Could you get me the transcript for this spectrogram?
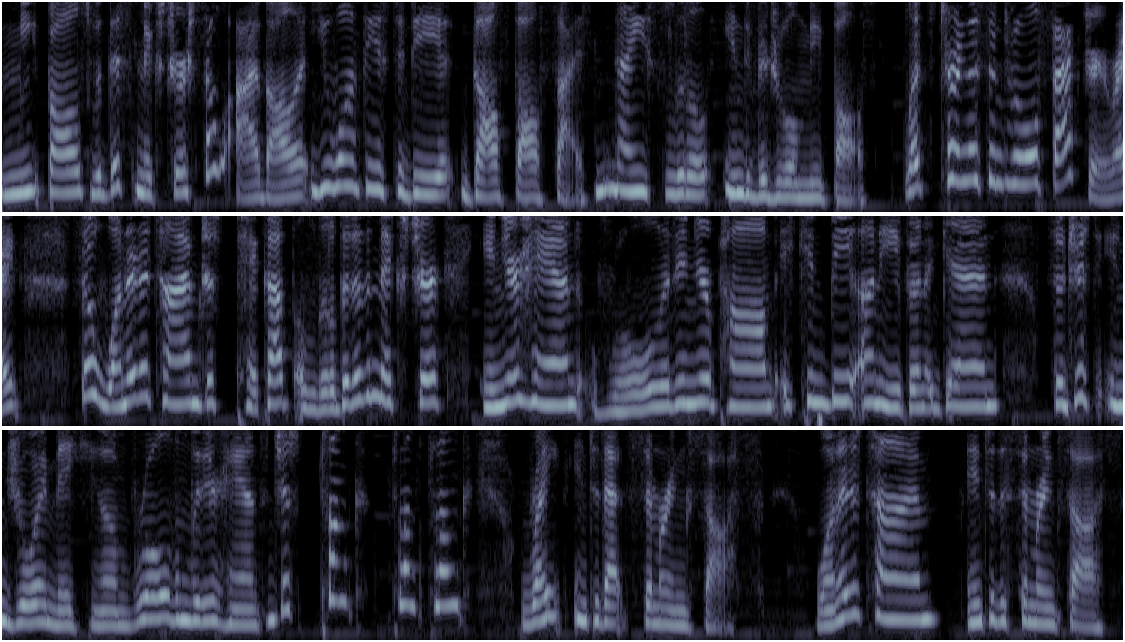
meatballs with this mixture. So eyeball it. You want these to be golf ball size, nice little individual meatballs. Let's turn this into a little factory, right? So one at a time, just pick up a little bit of the mixture in your hand, roll it in your palm. It can be uneven again. So just enjoy making them, roll them with your hands and just plunk, plunk, plunk, right into that simmering sauce. One at a time into the simmering sauce.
